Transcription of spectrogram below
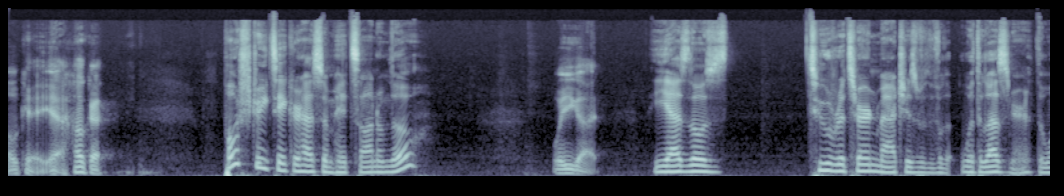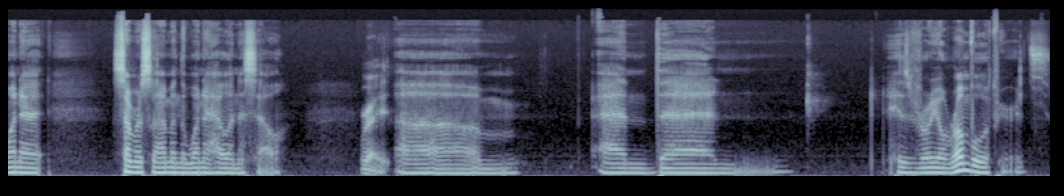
okay, yeah, okay. Post streak Taker has some hits on him though. What you got? He has those two return matches with with Lesnar, the one at SummerSlam and the one at Hell in a Cell. Right. Um, and then his Royal Rumble appearance.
